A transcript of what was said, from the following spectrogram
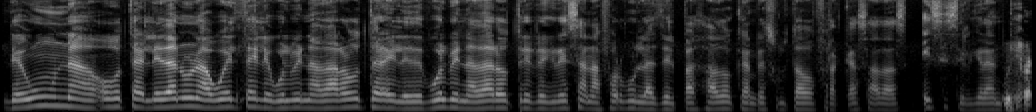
De una otra, le dan una vuelta y le vuelven a dar otra y le vuelven a dar otra y regresan a fórmulas del pasado que han resultado fracasadas. Ese es el gran tema.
